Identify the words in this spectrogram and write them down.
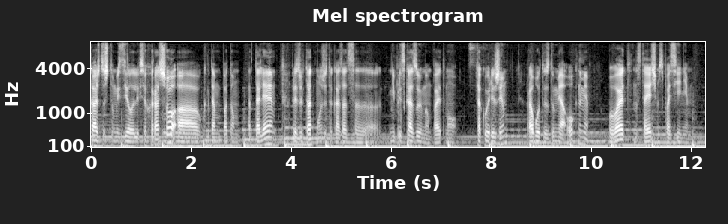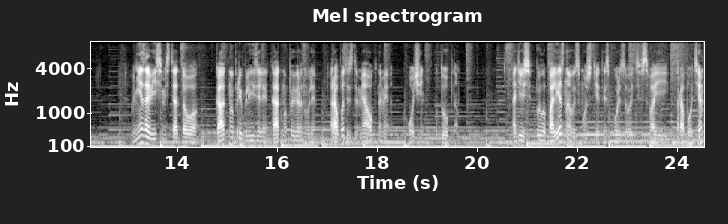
кажется, что мы сделали все хорошо, а когда мы потом отдаляем, результат может оказаться непредсказуемым. Поэтому такой режим работы с двумя окнами бывает настоящим спасением. Вне зависимости от того, как мы приблизили, как мы повернули, работать с двумя окнами очень удобно. Надеюсь, было полезно, вы сможете это использовать в своей работе.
